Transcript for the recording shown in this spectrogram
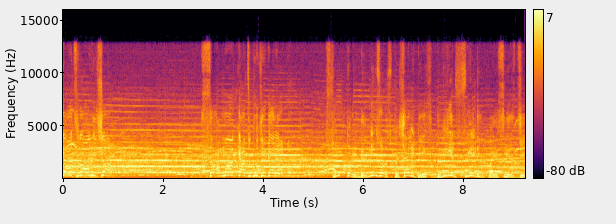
கேட்ச் ராகுல் ஷா செம கேட்ச் பிடிச்சிருக்காரு. சூப்பர் இந்த இன்னிங்ஸோட speciality brilliant fielding by CSG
